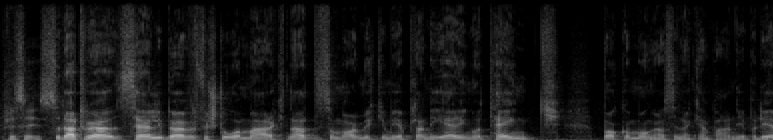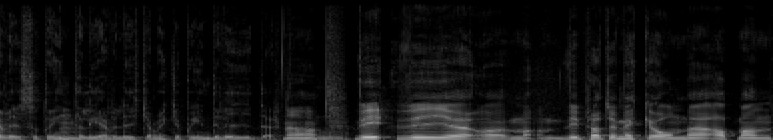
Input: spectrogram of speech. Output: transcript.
precis. Så där tror jag sälj behöör förstå marknad som har mycket mer planering och tänk bakom många av sina kampanjer på det viset och inte lever lika mycket på individer. Mm. Vi, vi, eh, vi pratar mycket om eh, att man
